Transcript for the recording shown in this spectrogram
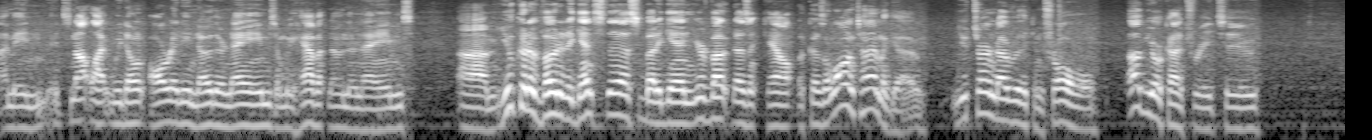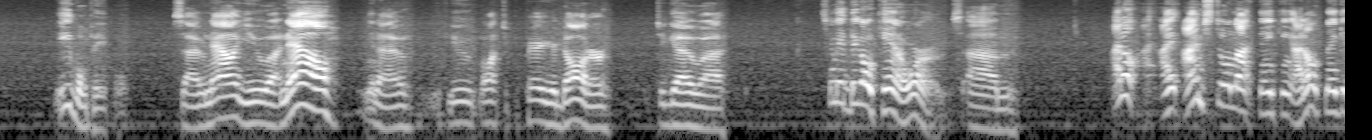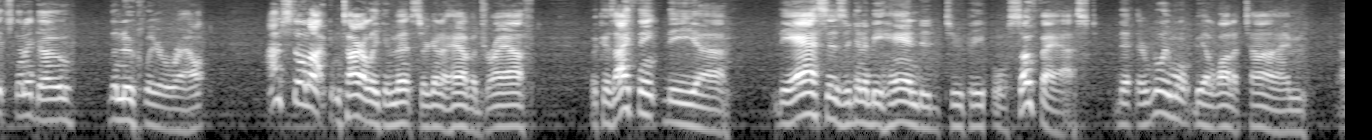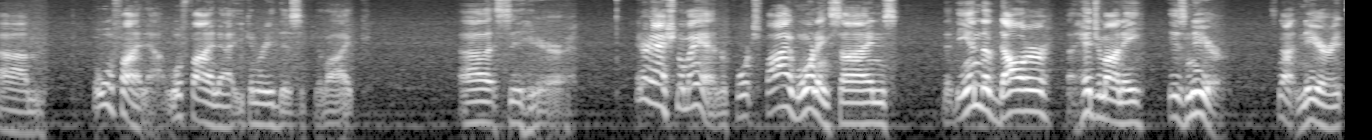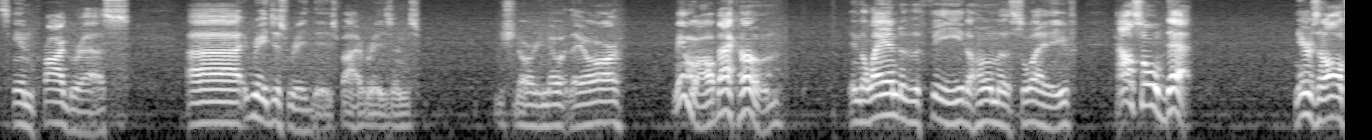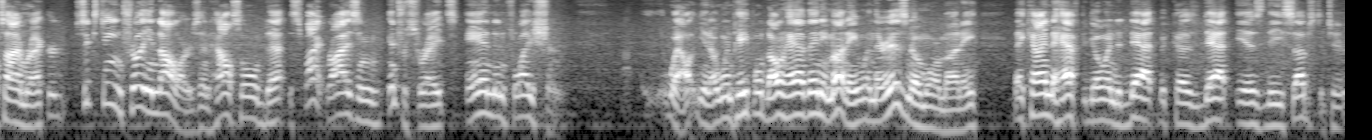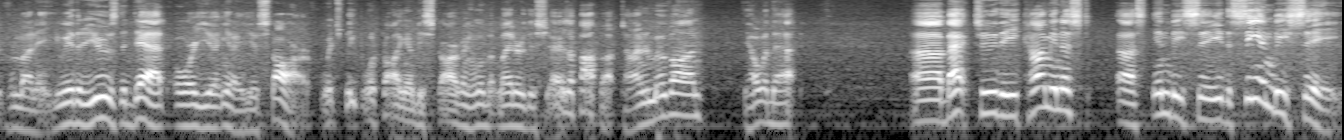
I mean, it's not like we don't already know their names and we haven't known their names. Um, you could have voted against this, but again, your vote doesn't count because a long time ago, you turned over the control of your country to evil people. So now you, uh, now, you know, if you want to prepare your daughter to go, uh, it's going to be a big old can of worms. Um, I don't, I, I'm still not thinking, I don't think it's going to go the nuclear route. I'm still not entirely convinced they're going to have a draft because I think the uh, the asses are going to be handed to people so fast that there really won't be a lot of time. Um, but we'll find out. We'll find out. You can read this if you like. Uh, let's see here. International Man reports five warning signs that the end of dollar hegemony is near. It's not near, it's in progress. Uh, read, just read these five reasons. You should already know what they are. Meanwhile, back home, in the land of the fee, the home of the slave, household debt nears an all time record $16 trillion in household debt despite rising interest rates and inflation. Well, you know, when people don't have any money, when there is no more money, they kind of have to go into debt because debt is the substitute for money. You either use the debt or you, you know, you starve, which people are probably going to be starving a little bit later this year. There's a pop up. Time to move on. The hell with that. Uh, back to the communist uh, NBC, the CNBC.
